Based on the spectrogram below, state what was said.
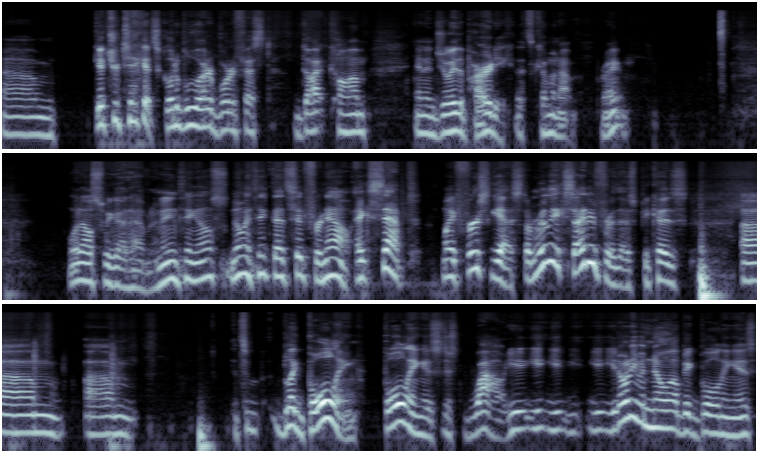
um, get your tickets. Go to bluewaterborderfest.com and enjoy the party that's coming up, right? What else we got happening? Anything else? No, I think that's it for now, except my first guest. I'm really excited for this because um, um, it's like bowling. Bowling is just wow. You you you you don't even know how big bowling is.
